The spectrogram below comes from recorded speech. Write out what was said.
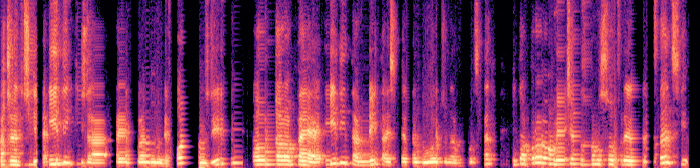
Argentina, idem, que já está entrando no default, a União Europeia, idem, também está esperando 8, 9%. Então, provavelmente, nós vamos sofrer bastante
